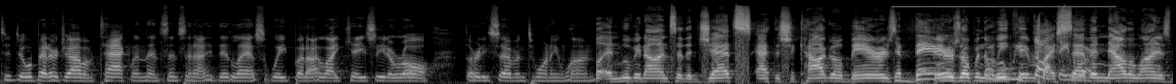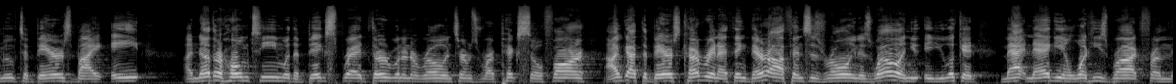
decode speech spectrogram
to do a better job of tackling than Cincinnati did last week, but I like KC to roll. 37-21. And moving on to the Jets at the Chicago Bears. The Bears Bears opened the are week favored by seven. were. Now the line has moved to Bears by eight. Another home team with a big spread, third one in a row in terms of our picks so far. I've got the Bears covering. I think their offense is rolling as well. And you, and you look at Matt Nagy and what he's brought from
